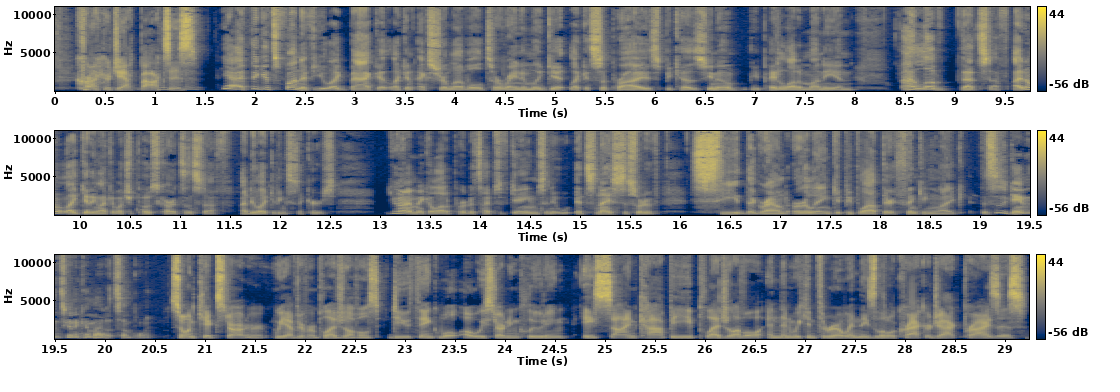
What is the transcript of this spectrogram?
Cracker Jack boxes. yeah, I think it's fun if you like back at like an extra level to randomly get like a surprise because, you know, you paid a lot of money and I love that stuff. I don't like getting like a bunch of postcards and stuff. I do like getting stickers. You and I make a lot of prototypes of games, and it, it's nice to sort of seed the ground early and get people out there thinking like, this is a game that's going to come out at some point. So on Kickstarter, we have different pledge levels. Do you think we'll always start including a signed copy pledge level and then we can throw in these little Cracker Jack prizes?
